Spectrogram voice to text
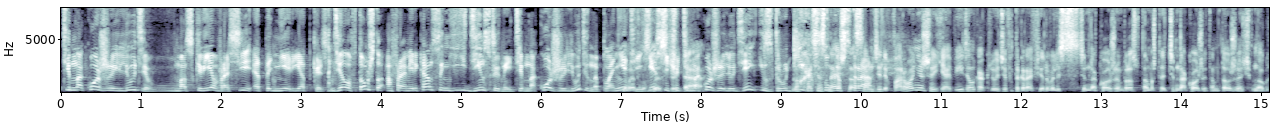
темнокожие люди в Москве, в России, это не редкость. Дело в том, что афроамериканцы не единственные темнокожие люди на планете. Есть смысле, еще да. темнокожие людей из других, Но хотя, сука, знаешь, стран. на самом деле, в Воронеже я видел, как люди фотографировались с темнокожими, просто потому что темнокожие, там тоже очень много,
